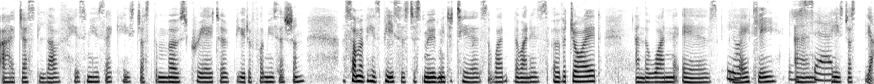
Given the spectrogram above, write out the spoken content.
I just love his music. He's just the most creative, beautiful musician. Some of his pieces just move me to tears. The one, the one is Overjoyed, and the one is No, Lately, and sad. he's just yeah,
